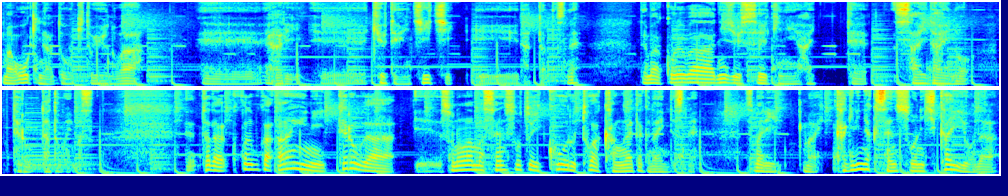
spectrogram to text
まあ、大きな動機というのはえー、やはり、えー、9.11だったんですね。でまあこれは21世紀に入って最大のテロだと思います。ただここで僕は安易にテロがそのまま戦争とイコールとは考えたくないんですね。つまり、まあ、限りなく戦争に近いような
